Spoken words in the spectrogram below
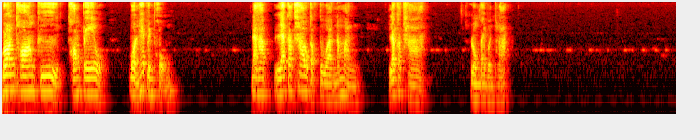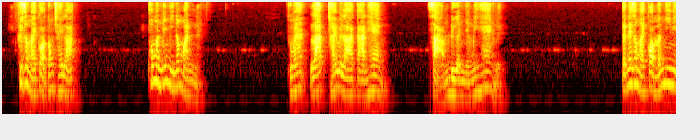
บรอนทองคือทองเปลวบ่นให้เป็นผงนะครับ แล้วก็เข้ากับตัวน้ำมัน แล้วก็ทา ลงไปบนพระ คือสมัยก่อนต้องใช้ลัก เพราะมันไม่มีน้ำมันน่ะ ถูกไหมลักใช้เวลาการแห้งสามเดือนยังไม่แห้งเลย แต่ในสมัยก่อนมันมีมี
